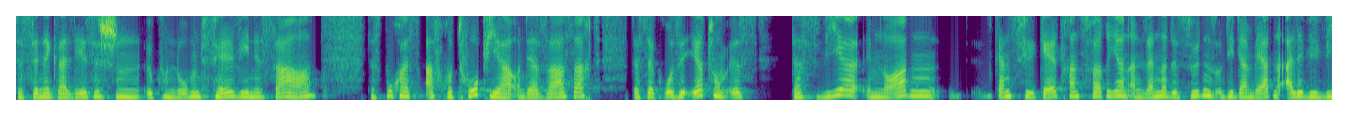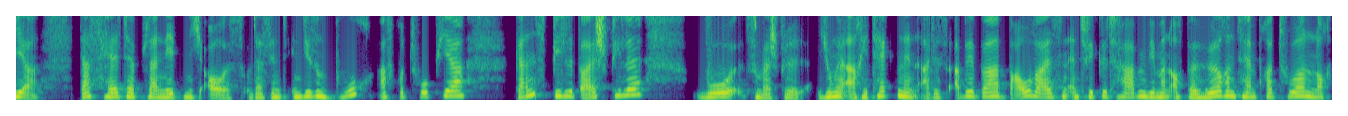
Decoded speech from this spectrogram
des senegalesischen Ökonomen Felvine Saar. Das Buch heißt Afrotopia und der Saar sagt, dass der große Irrtum ist, dass wir im Norden ganz viel Geld transferieren an Länder des Südens und die dann werden alle wie wir. Das hält der Planet nicht aus. Und das sind in diesem Buch Afrotopia ganz viele Beispiele, wo zum Beispiel junge Architekten in Addis Abeba Bauweisen entwickelt haben, wie man auch bei höheren Temperaturen noch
